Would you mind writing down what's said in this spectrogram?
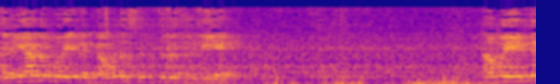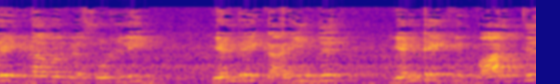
சரியான முறையில் கவனம் செலுத்துறது இல்லையே. நம்ம என்றைக்கு நாம் சொல்லி என்றைக்கு அறிந்து என்றைக்கு பார்த்து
